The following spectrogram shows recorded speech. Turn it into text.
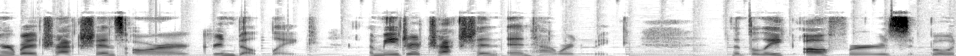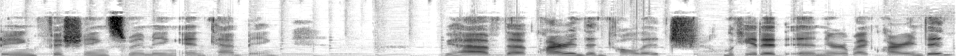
Nearby attractions are Greenbelt Lake, a major attraction in Howard Now, the lake offers boating, fishing, swimming, and camping. We have the Clarendon College, located in nearby Clarendon.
